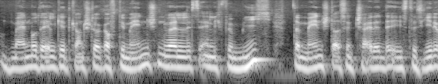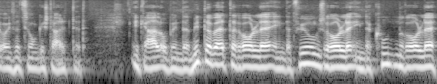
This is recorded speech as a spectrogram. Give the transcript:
Und mein Modell geht ganz stark auf die Menschen, weil letztendlich für mich der Mensch das Entscheidende ist, das jede Organisation gestaltet. Egal ob in der Mitarbeiterrolle, in der Führungsrolle, in der Kundenrolle,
